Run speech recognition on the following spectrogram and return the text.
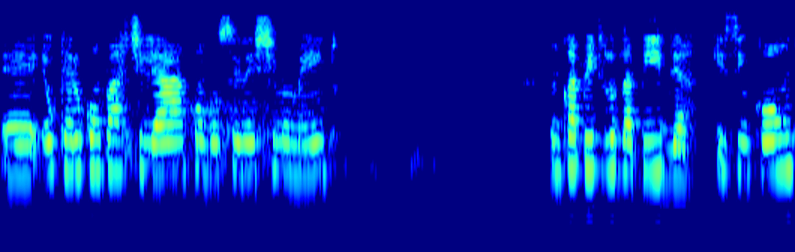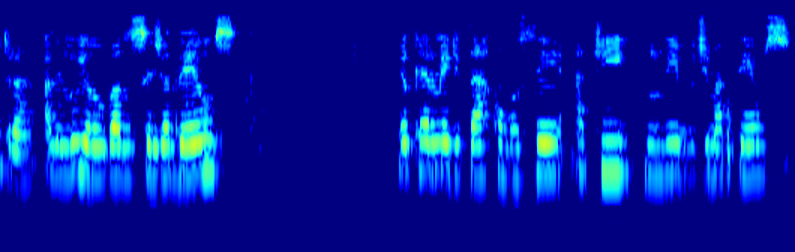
É, eu quero compartilhar com você neste momento um capítulo da Bíblia que se encontra, aleluia, louvado seja Deus. Eu quero meditar com você aqui no livro de Mateus,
